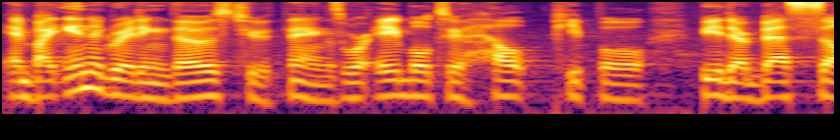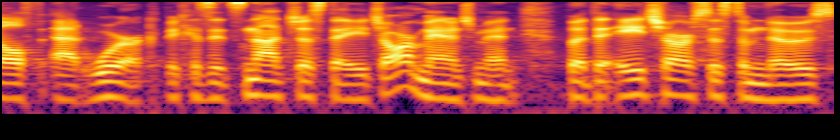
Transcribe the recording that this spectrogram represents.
And by integrating those two things, we're able to help people be their best self at work because it's not just the HR management, but the HR system knows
